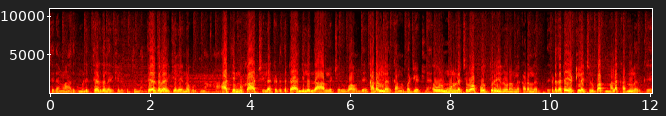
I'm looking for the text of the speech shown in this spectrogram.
செய்தாங்கன்னா அதுக்கு முன்னாடி தேர்தல் அறிக்கையில் கொடுத்துருந்தாங்க. தேர்தல் அறிக்கையில் என்ன கொடுத்துருந்தாங்கன்னா அதிமுக ஆட்சியில் கிட்டத்தட்ட அஞ்சுலேருந்து ஆறு லட்சம் ரூபாய் வந்து கடனில் இருக்காங்க பட்ஜெட்டில் ஒரு மூணு லட்சம் ரூபாய் பொதுத்துறை நிறுவனங்களில் கடனில் இருக்குது. கிட்டத்தட்ட எட்டு லட்சம் ரூபாய்க்கு மேலே கடனில் இருக்குது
